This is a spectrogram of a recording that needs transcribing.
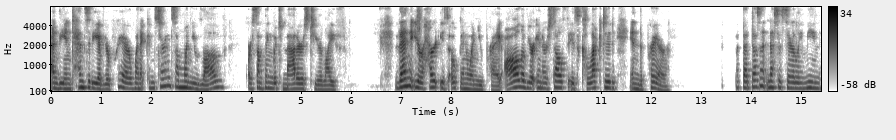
and the intensity of your prayer when it concerns someone you love or something which matters to your life. Then your heart is open when you pray. All of your inner self is collected in the prayer. But that doesn't necessarily mean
